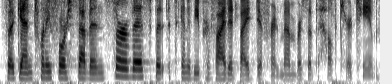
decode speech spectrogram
So again, 24-7 service, but it's going to be provided by different members of the healthcare team.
